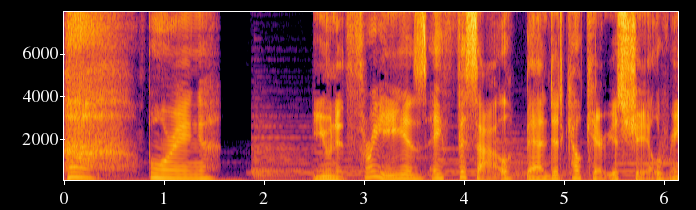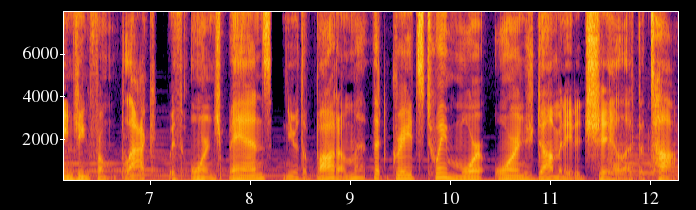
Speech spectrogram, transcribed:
Boring. Unit 3 is a fissile, banded calcareous shale ranging from black with orange bands near the bottom that grades to a more orange-dominated shale at the top,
